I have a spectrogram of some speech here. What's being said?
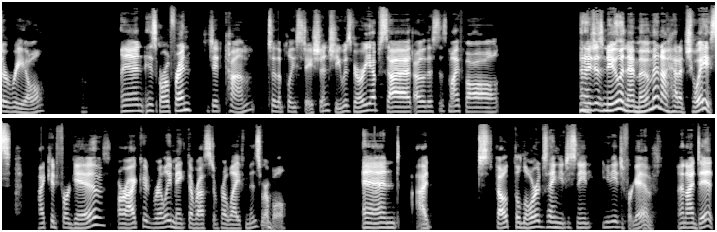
surreal. And his girlfriend did come to the police station. She was very upset. Oh, this is my fault. And I mm. just knew in that moment I had a choice. I could forgive or I could really make the rest of her life miserable. And I just felt the Lord saying, you just need, you need to forgive. And I did.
